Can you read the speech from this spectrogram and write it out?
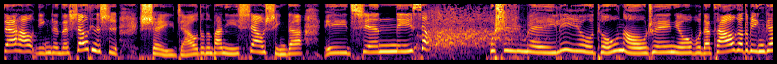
大家好，您正在收听的是睡着都能把你笑醒的《一千你笑》，我是美丽又头脑、吹牛不打草稿的饼干。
